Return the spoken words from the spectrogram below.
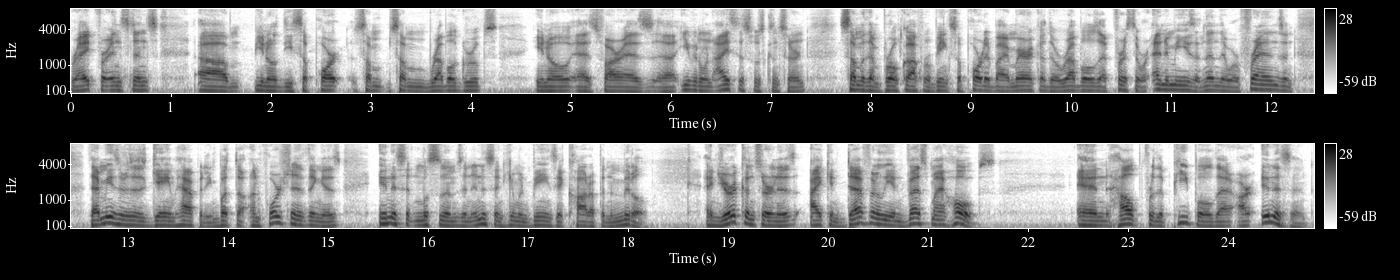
right? For instance, um, you know, the support some some rebel groups you know, as far as uh, even when ISIS was concerned, some of them broke off and were being supported by America. The rebels, at first they were enemies and then they were friends. And that means there's this game happening. But the unfortunate thing is, innocent Muslims and innocent human beings get caught up in the middle. And your concern is, I can definitely invest my hopes and help for the people that are innocent.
